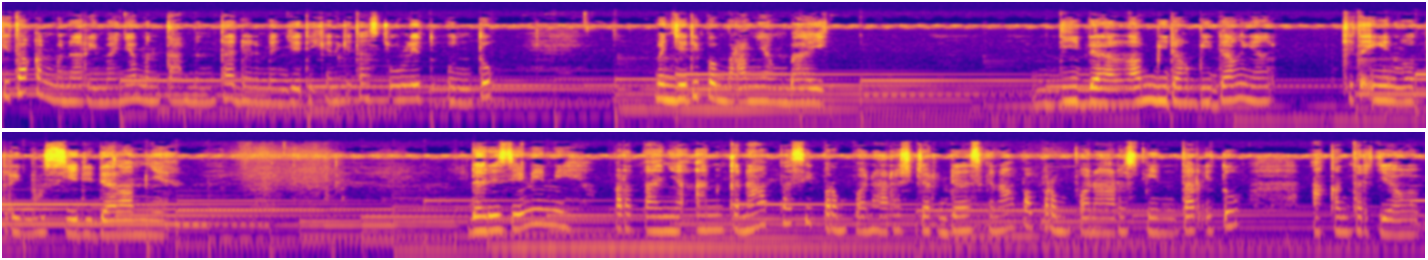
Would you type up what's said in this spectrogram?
kita akan menerimanya mentah-mentah dan menjadikan kita sulit untuk menjadi pemeran yang baik di dalam bidang-bidang yang kita ingin kontribusi di dalamnya. Dari sini nih pertanyaan kenapa sih perempuan harus cerdas, kenapa perempuan harus pintar itu akan terjawab.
